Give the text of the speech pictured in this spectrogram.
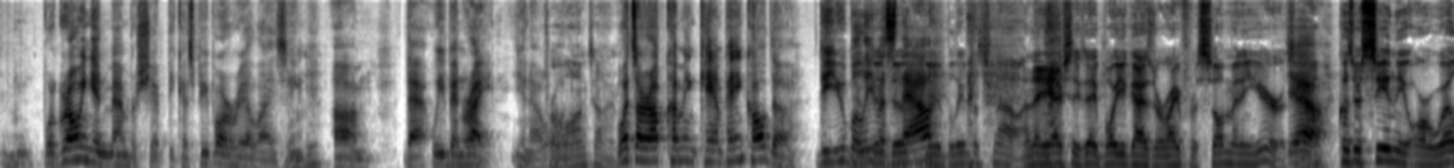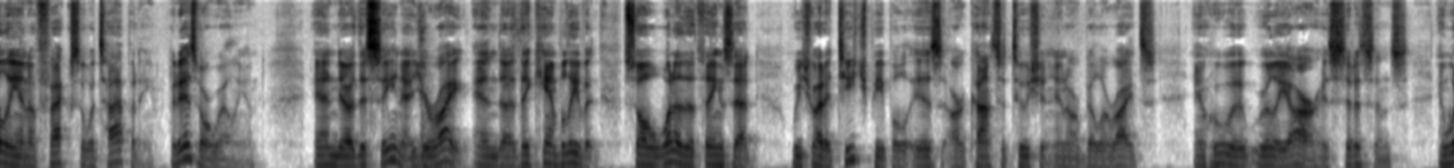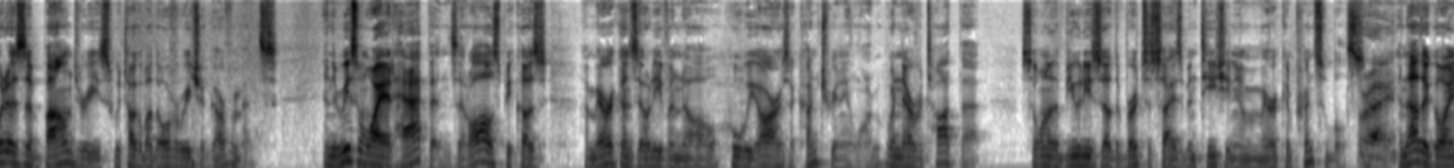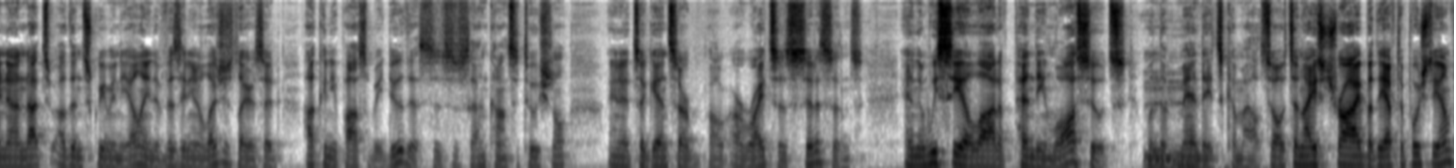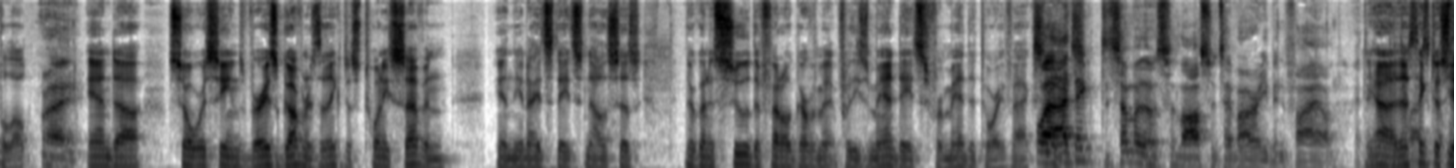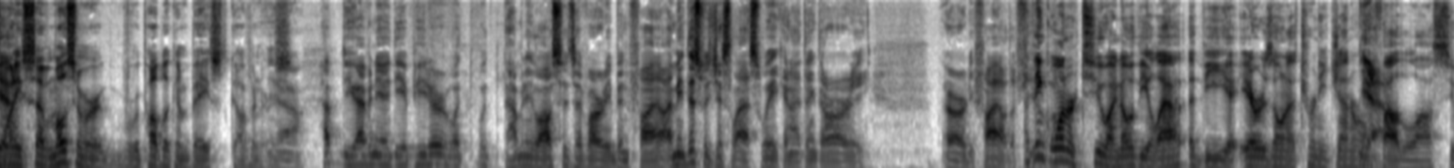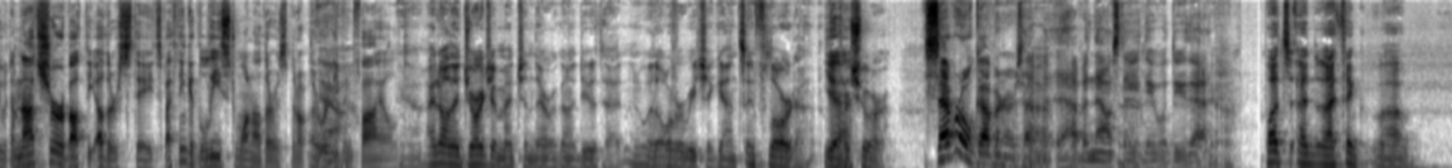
we're growing in membership because people are realizing um, that we've been right. You know, Mm-hmm. For a long time. What's our upcoming campaign called? The Do you believe do, us do- now? Do you believe us now? And they actually say, "Boy, you guys are right for so many years." Yeah. because they're seeing the Orwellian effects of what's happening. It is Orwellian, and uh, they're seeing it. You're right, and uh, they can't believe it. So one of the things that we try to teach people is our Constitution and our Bill of Rights, and who we really are as citizens, and what is the boundaries. We talk about the overreach of governments, and the reason why it happens at all is because Americans don't even know who we are as a country any longer. We're never taught that. So one of the beauties of the Birch Society has been teaching them American principles. Right. And now they're going on, not other than screaming and yelling, to visiting the legislators said, "How can you possibly do this? This is unconstitutional, and it's against our our rights as citizens." And then we see a lot of pending lawsuits when the mandates come out. So it's a nice try, but they have to push the envelope. right. And uh, so we're seeing various governors, I think just 27 in the United States now, says they're going to sue the federal government for these mandates for mandatory vaccines. Well, I think some of those lawsuits have already been filed. I think Yeah, within I think there's couple- Yeah. 27. Most of them are Republican-based governors. Yeah. How, do you have any idea, Peter? What, what? How many lawsuits have already been filed? I mean, this was just last week, and I think they're already they're already filed. A few. I think one or two. I know the Ala- uh, the Arizona Attorney General Yeah. filed a lawsuit. I'm not sure about the other states, but I think at least one other has been already Yeah. been filed. Yeah, I know that Georgia mentioned they were going to do that with overreach against in Florida, Yeah. for sure. several governors have have announced they, they will do that. Yeah. But and I think uh,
